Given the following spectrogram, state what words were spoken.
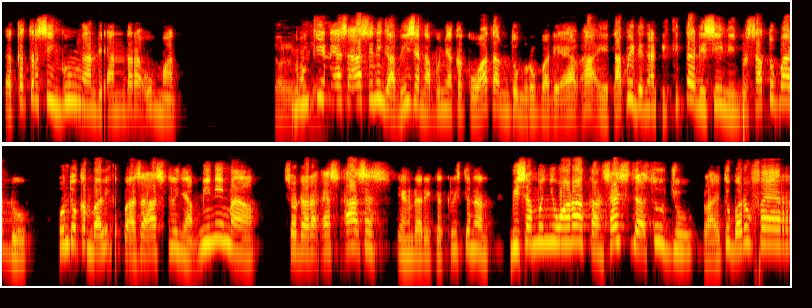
eh, ketersinggungan di antara umat. Betul, Mungkin SAS ini nggak bisa, nggak punya kekuatan untuk merubah di LAI. Tapi dengan kita di sini bersatu padu untuk kembali ke bahasa aslinya, minimal saudara SAS yang dari kekristenan bisa menyuarakan, saya tidak setuju. Lah itu baru fair.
